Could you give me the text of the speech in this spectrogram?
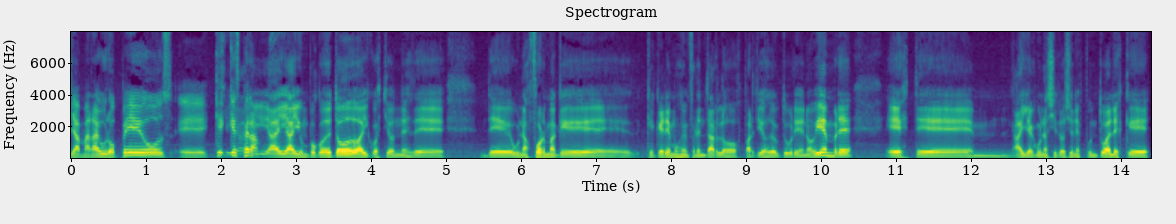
¿Llamará europeos? Eh, ¿Qué, sí, ¿qué esperamos? Hay, hay, hay, un poco de todo, hay cuestiones de, de una forma que, que, queremos enfrentar los partidos de octubre y de noviembre. Este, hay algunas situaciones puntuales que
